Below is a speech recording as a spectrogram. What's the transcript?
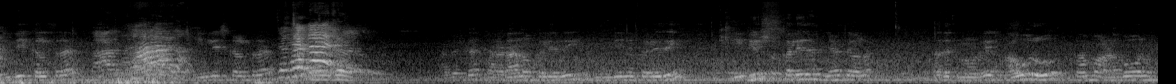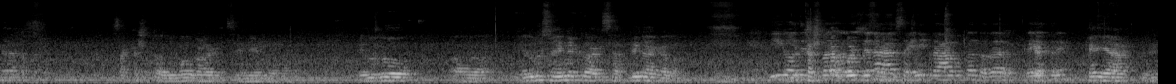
ಹಿಂದಿ ಕಲಿತ್ರ? ಇಂಗ್ಲಿಷ್ ಕಲಿತ್ರ? ಅದಕ್ಕೆ ಕನ್ನಡನೂ ಕಲೀರಿ, ಹಿಂದಿನೂ ಕಲೀರಿ ಇಂಗ್ಲೀಷು ಕಲೀರಿ ಅಂತ ಹೇಳ್ತೇವಲ್ಲ? ಅದಕ್ಕೆ ನೋಡ್ರಿ ಅವರು ತಮ್ಮ ಅನುಭವವನ್ನು ಹೇಳಕತ್ತಾರೆ. ಸಾಕಷ್ಟು ಅನುಭವಗಳಾಗುತ್ತೆ ಸೇನೆಯಲ್ಲಿ ಎಲ್ಲರೂ ಎಲ್ಲರೂ ಸೈನಿಕರಾಗಿ ಸಾಧ್ಯನೇ ಆಗಲ್ಲ. ಈಗ ಜನ ಸೈನಿಕರು ಆಗ್ಬೇಕಂತ ಕೈ ಹಾಕ್ತಾರೆ.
